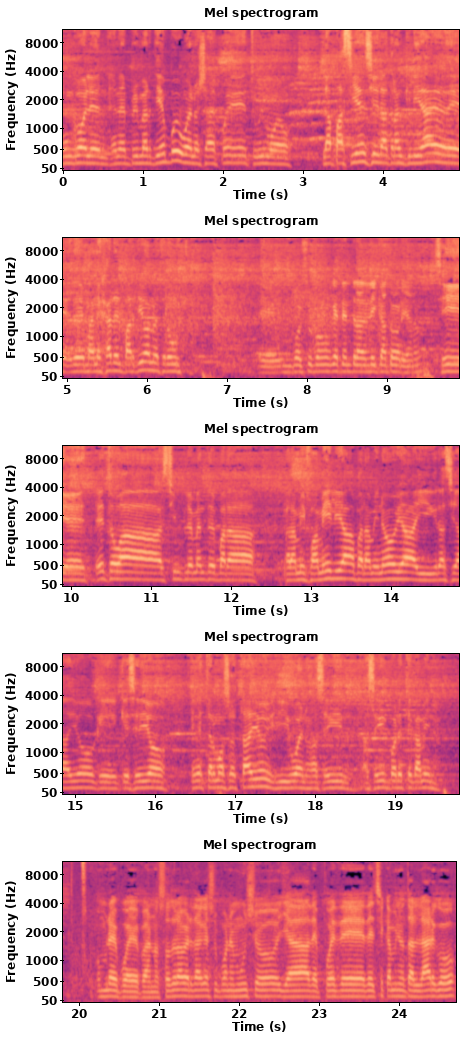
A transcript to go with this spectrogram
un gol en, el primer tiempo y bueno, ya después tuvimos la paciencia y la tranquilidad de, manejar el partido a nuestro gusto. Eh, un gol supongo que tendrá dedicatoria, ¿no? Sí, eh, esto va simplemente para, para mi familia, para mi novia y gracias a Dios que, se dio en este hermoso estadio y, bueno, a seguir, a seguir por este camino. Hombre, pues para nosotros la verdad que supone mucho ya después de, este camino tan largo,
